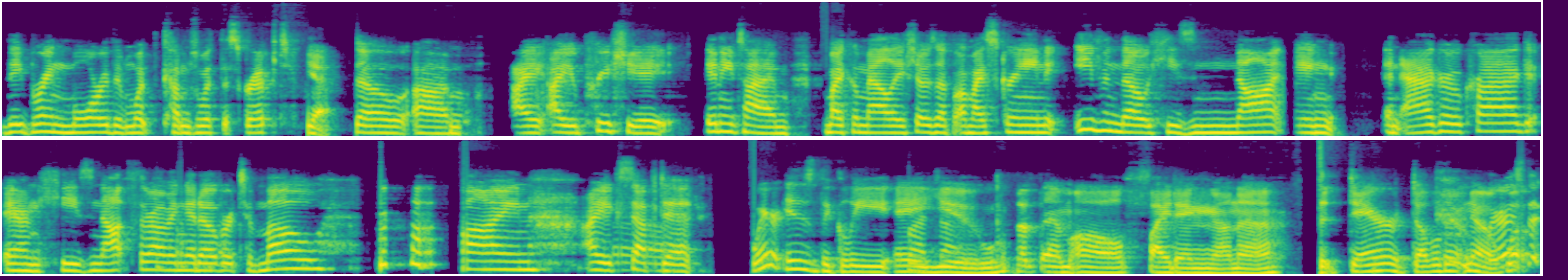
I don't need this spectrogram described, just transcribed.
They bring more than what comes with the script. Yeah. So um, I, I appreciate anytime Mike O'Malley shows up on my screen, even though he's not being an aggro crag and he's not throwing it over to Mo. Fine, I accept Uh, it. Where is the Glee But, uh, AU of them all fighting on a is it Dare Double Dare? No, what, the-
